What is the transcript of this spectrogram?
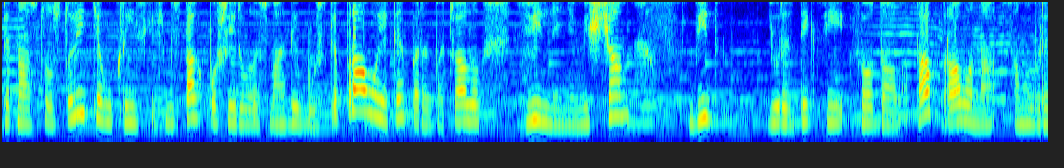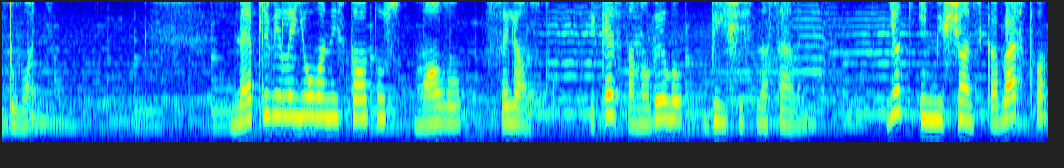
15 століття в українських містах поширювалось магдебурзьке право, яке передбачало звільнення міщан від юрисдикції феодала та право на самоврядування. Непривілейований статус мало селянство, яке становило більшість населення. Як і міщанська верства,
